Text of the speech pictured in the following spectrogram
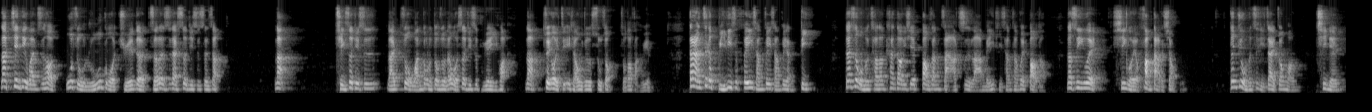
那鉴定完之后，屋主如果觉得责任是在设计师身上，那请设计师来做完工的动作。如果设计师不愿意的话，那最后这一条路就是诉讼，走到法院。当然，这个比例是非常非常非常低，但是我们常常看到一些报章杂志啦、媒体常常会报道，那是因为新闻有放大的效果。根据我们自己在装潢七年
